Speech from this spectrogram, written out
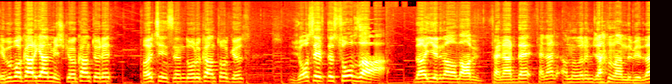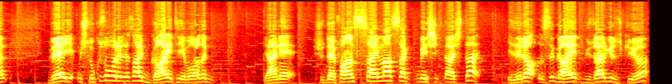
Ebu Bakar gelmiş. Gökhan Töret, Hutchinson, Dorukhan Toköz, Joseph de Souza da yerini aldı abi. Fener'de Fener anılarım canlandı birden. Ve 79 overall'e sahip gayet iyi. Bu arada yani şu defansı saymazsak Beşiktaş'ta ileri atlısı gayet güzel gözüküyor.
